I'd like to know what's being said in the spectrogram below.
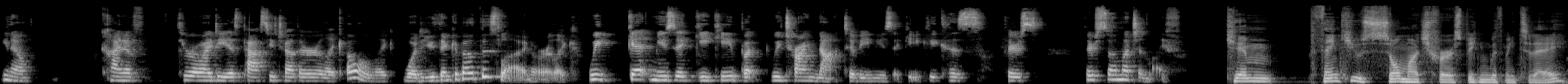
you know, kind of throw ideas past each other like, "Oh, like what do you think about this line?" or like we get music geeky, but we try not to be music geeky because there's there's so much in life. Kim, thank you so much for speaking with me today.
